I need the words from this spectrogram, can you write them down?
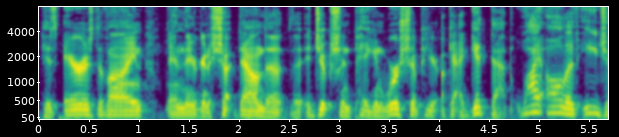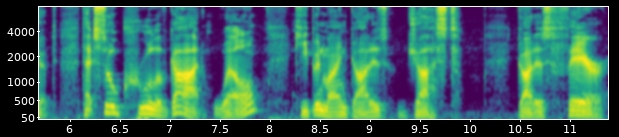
his heir is divine, and they're going to shut down the, the Egyptian pagan worship here. Okay, I get that. But why all of Egypt? That's so cruel of God. Well, keep in mind, God is just, God is fair,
